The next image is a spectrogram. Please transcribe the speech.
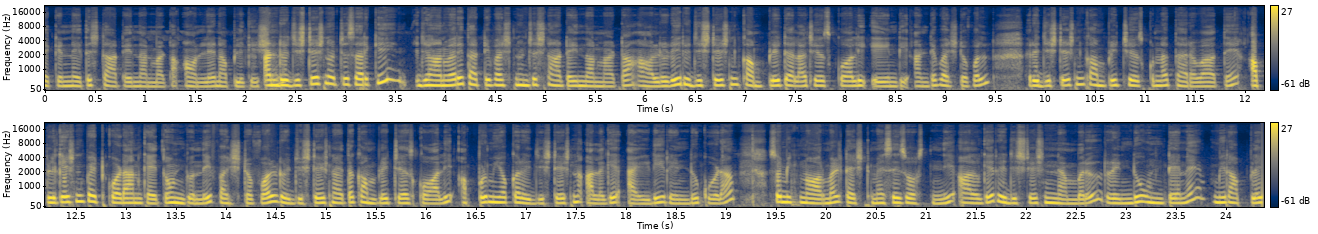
సెకండ్ అయితే స్టార్ట్ అయింది అనమాట ఆన్లైన్ అప్లికేషన్ అండ్ రిజిస్ట్రేషన్ వచ్చేసరికి జనవరి థర్టీ ఫస్ట్ నుంచి స్టార్ట్ అయింది అనమాట ఆల్రెడీ రిజిస్ట్రేషన్ కంప్లీట్ ఎలా చేసుకోవాలి ఏంటి? అంటే first of all registration complete చేసుకున్న తర్వాతే అప్లికేషన్ పెట్టుకోవడానికి అయితే ఉంటుంది. ఫస్ట్ ఆఫ్ ఆల్ రిజిస్ట్రేషన్ అయితే కంప్లీట్ చేసుకోవాలి. అప్పుడు మీ యొక్క రిజిస్ట్రేషన్ అలాగే ఐడి రెండు కూడా. సో మీకు నార్మల్ టెస్ట్ మెసేజ్ వస్తుంది. అలాగే రిజిస్ట్రేషన్ నెంబరు రెండు ఉంటేనే మీరు అప్లై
